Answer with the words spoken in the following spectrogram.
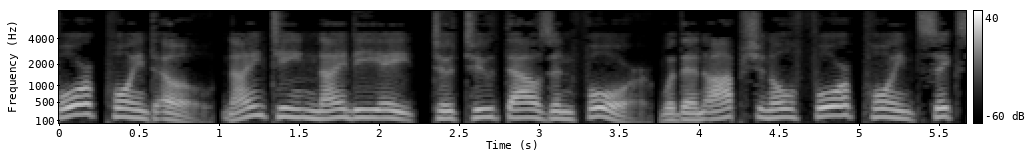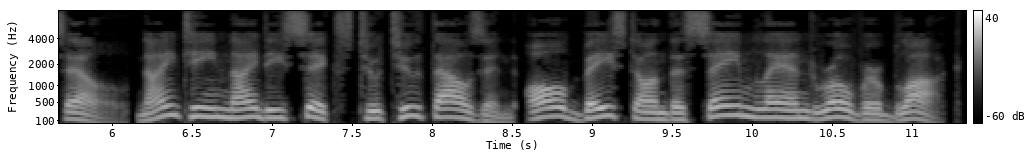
4.0 1998 to 2004 with an optional 4.6 L 1996 to 2000 all based on the same Land Rover block.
